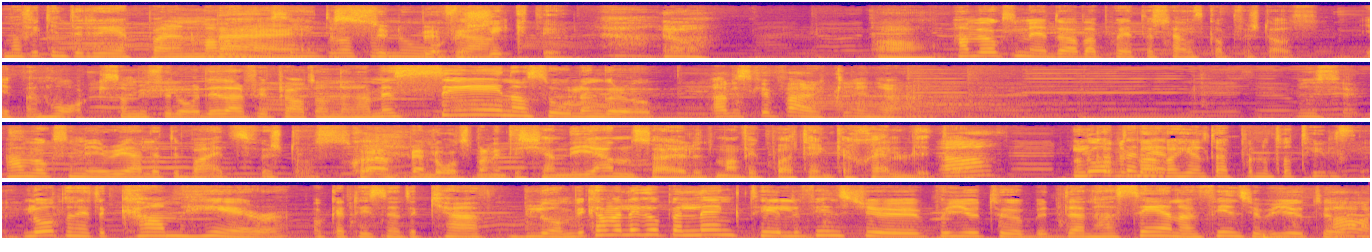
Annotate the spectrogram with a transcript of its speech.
Man fick inte repa den, man var Nej, inte vara så noga. superförsiktig. Ja. Ja. Han var också med i Döda poeters sällskap förstås, Ethan Hawke som ju förlorade. Det är därför vi pratar om den här. Men se Innan solen går upp. Ja, det ska jag verkligen göra. Mysigt. Han var också med i Reality Bites förstås. Skönt med en låt som man inte kände igen så här, utan man fick bara tänka själv lite. Ja, man Låten kunde bara vara helt öppen och ta till sig. Låten heter Come Here och artisten heter Kath Bloom. Vi kan väl lägga upp en länk till, det finns ju på Youtube, den här scenen finns ju på Youtube. Ah,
